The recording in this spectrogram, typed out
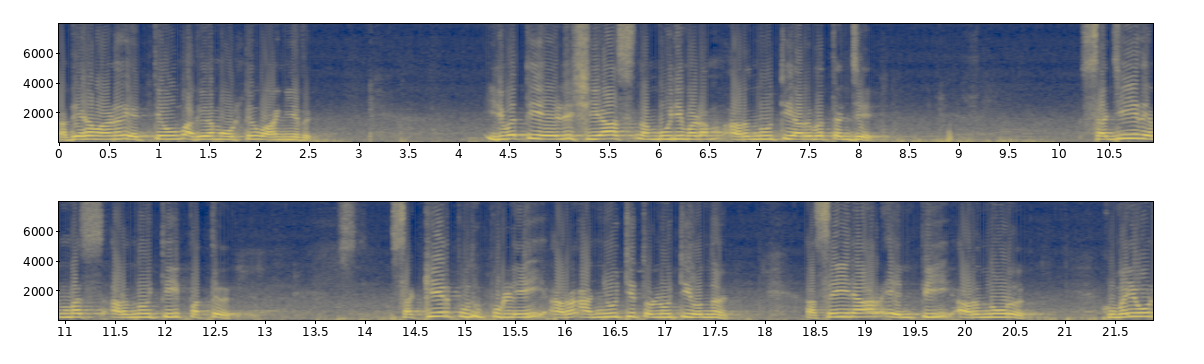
അദ്ദേഹമാണ് ഏറ്റവും അധികം വോട്ട് വാങ്ങിയത്. ഇരുപത്തിയേഴ് ഷിയാസ് നമ്പൂരി മഠം അറുന്നൂറ്റി അറുപത്തഞ്ച് സജീദ് എം എസ് അറുന്നൂറ്റി പത്ത് സക്കീർ പുതുപ്പുള്ളി അറ അഞ്ഞൂറ്റി തൊണ്ണൂറ്റി ഒന്ന് അസൈനാർ എൻ പി അറുന്നൂറ് ഹുമയൂൺ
